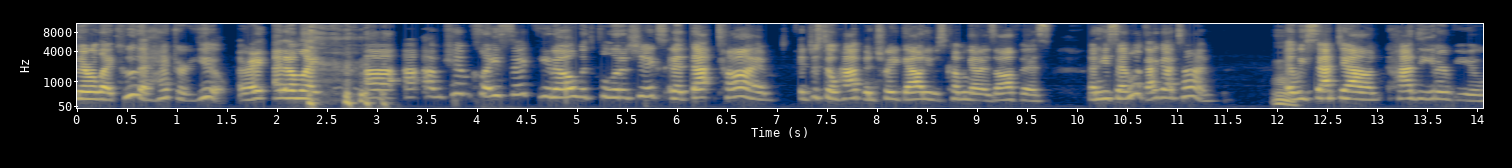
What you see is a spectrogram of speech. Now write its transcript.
They were like, "Who the heck are you?" All right, and I'm like, uh, I- am Kim Klacik, you know, with Politichicks. And at that time, it just so happened Trey Gowdy was coming out of his office, and he said, "Look, I got time," mm. and we sat down, had the interview.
